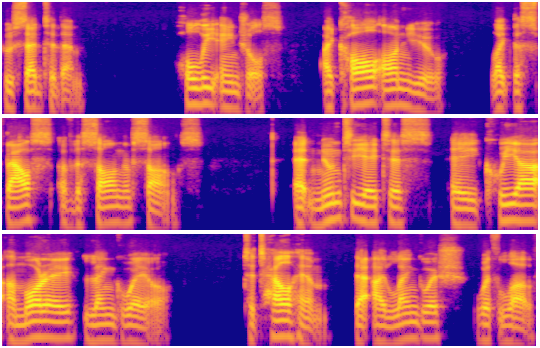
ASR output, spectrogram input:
who said to them, Holy angels, I call on you like the spouse of the Song of Songs. Et nuntietis e quia amore langueo to tell him that I languish with love.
